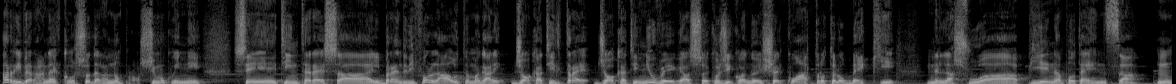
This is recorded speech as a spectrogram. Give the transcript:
arriverà nel corso dell'anno prossimo. Quindi se ti interessa il brand di Fallout magari giocati il 3 giocati il New Vegas così quando esce il 4 te lo becchi nella sua piena potenza. Mm?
